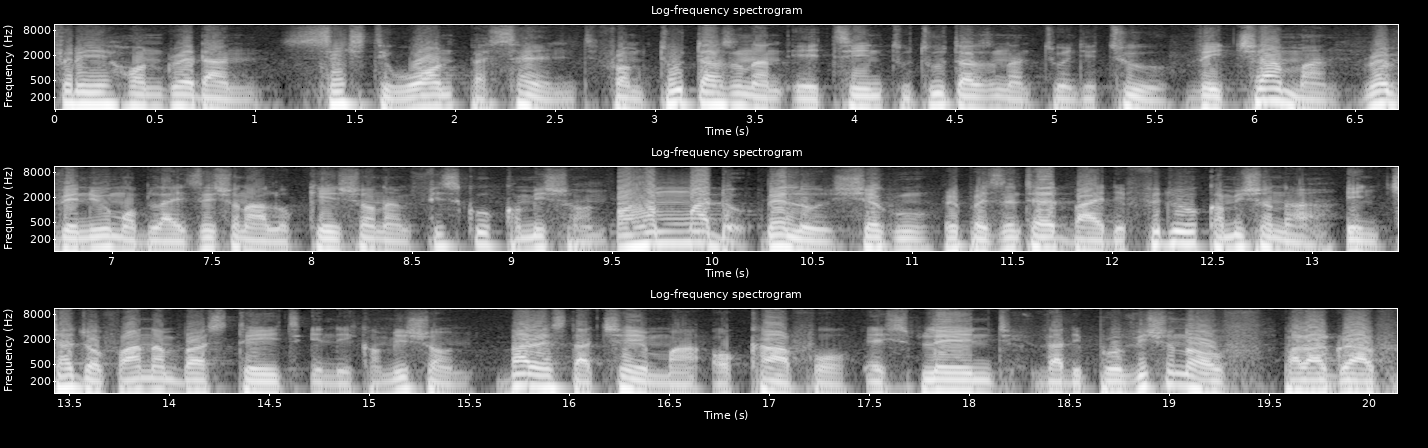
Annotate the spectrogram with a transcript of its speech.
361% from 2018 to 2022. The chairman, Revenue Mobilization Allocation and Fiscal Commission, Muhammadu Bello Shehu, represented by the Federal Commissioner in charge of Anambra State in the commission, Barrister Chema Okafo, explained that the provision of paragraph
